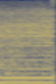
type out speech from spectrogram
Bye.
